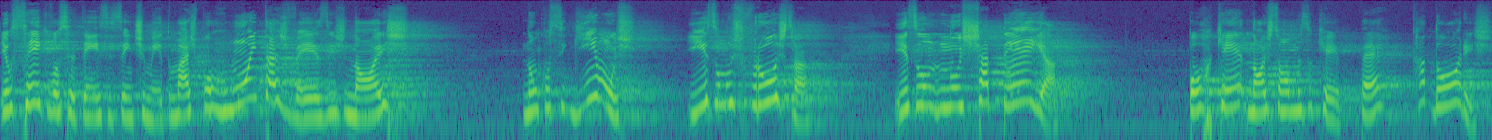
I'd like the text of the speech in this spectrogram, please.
Eu sei que você tem esse sentimento, mas por muitas vezes nós não conseguimos, e isso nos frustra, isso nos chateia. Porque nós somos o quê? Pecadores.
